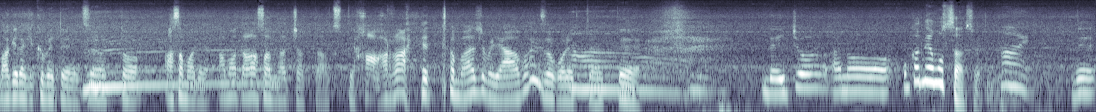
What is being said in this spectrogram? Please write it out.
負けだけくべてずーっと朝まであまた朝になっちゃったっつって腹減った。マジもうやばいぞこれってなってで一応あのお金は持ってたんですよ。はい。で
